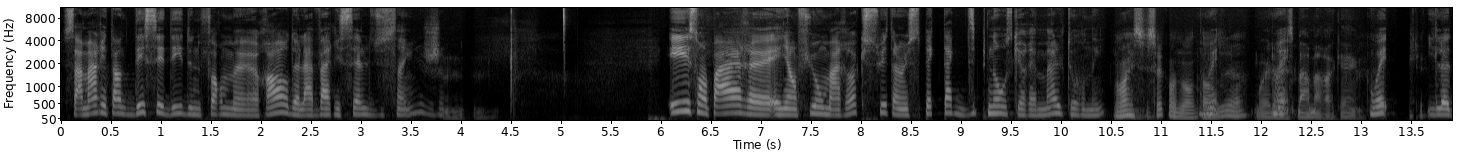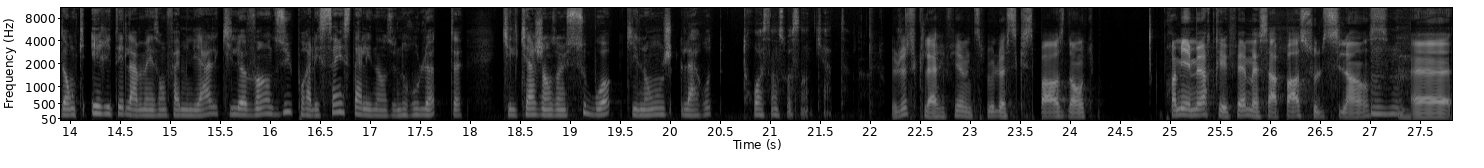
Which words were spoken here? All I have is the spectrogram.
Sa mère étant décédée d'une forme rare de la varicelle du singe. Et son père euh, ayant fui au Maroc suite à un spectacle d'hypnose qui aurait mal tourné. Ouais, c'est ça qu'on a entendu. Hein? Oui, le Ouais. mesmer marocain. Oui. Il a donc hérité de la maison familiale qu'il a vendue pour aller s'installer dans une roulotte qu'il cache dans un sous-bois qui longe la route 364. Je veux juste clarifier un petit peu là, ce qui se passe. Donc, premier meurtre est fait, mais ça passe sous le silence. Mhm. Euh,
